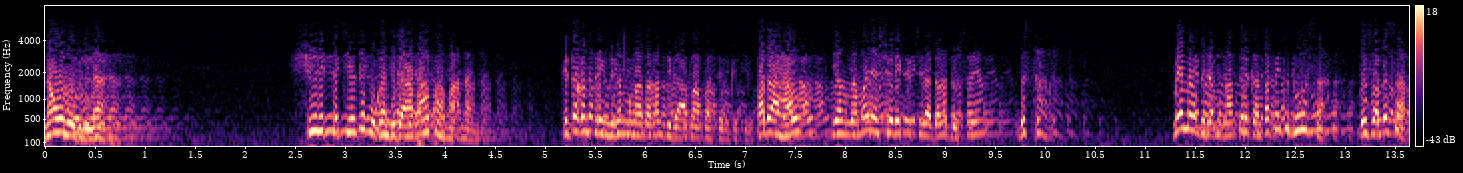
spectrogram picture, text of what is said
Nauzubillah. Syirik kecil itu bukan tidak apa-apa maknanya. Kita kan sering dengan mengatakan tidak apa-apa syirik kecil. Padahal yang namanya syirik kecil adalah dosa yang besar. Memang tidak mengkafirkan, tapi itu dosa, dosa besar.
